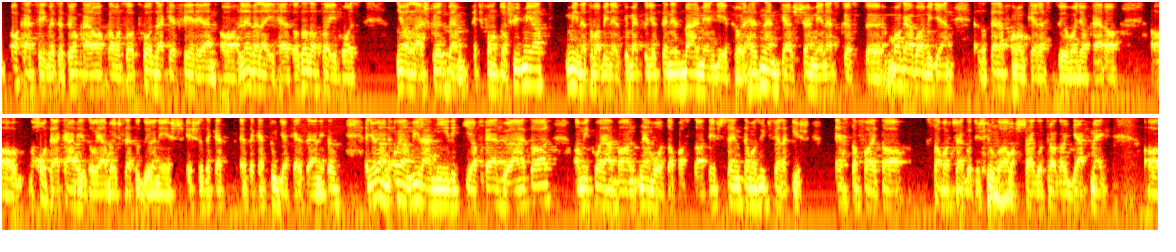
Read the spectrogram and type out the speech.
akár cégvezető, akár alkalmazott hozzá kell férjen a leveleihez, az adataihoz, nyaralás közben egy fontos ügy miatt, minden további nélkül meg tudja tenni ez bármilyen gépről. Ehhez nem kell semmilyen eszközt magával vigyen, ez a telefonon keresztül, vagy akár a, a hotel kávézójába is le tud ülni, és, és ezeket, ezeket tudja kezelni. Tehát egy olyan, olyan világ nyílik ki a felhő által, ami korábban nem volt tapasztalt, és szerintem az ügyfelek is ezt a fajta szabadságot és rugalmasságot ragadják meg a,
